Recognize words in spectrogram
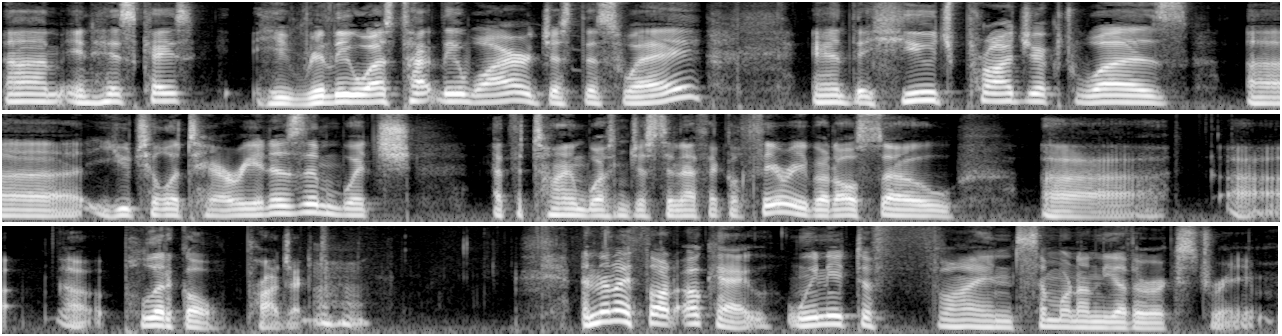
um, in his case he really was tightly wired just this way and the huge project was uh, utilitarianism, which at the time wasn't just an ethical theory, but also uh, uh, a political project. Mm-hmm. And then I thought, okay, we need to find someone on the other extreme.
